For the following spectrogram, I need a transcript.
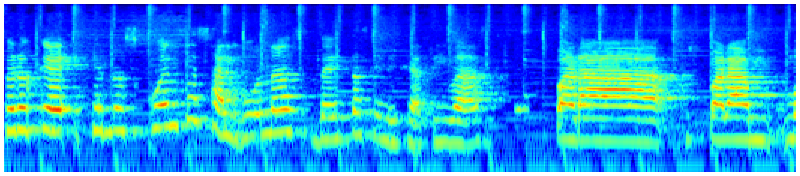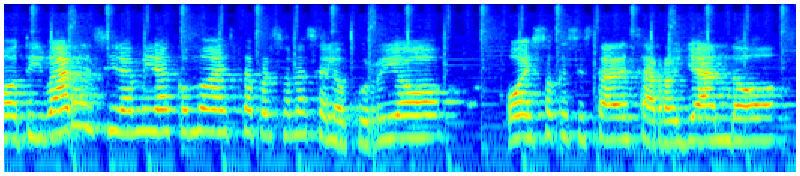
Pero que, que nos cuentes algunas de estas iniciativas para, para motivar, decir, ah, mira cómo a esta persona se le ocurrió o esto que se está desarrollando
